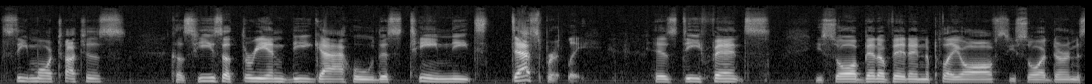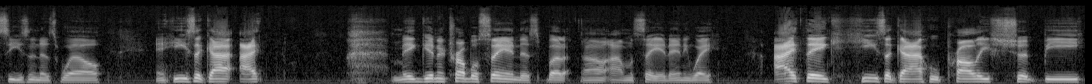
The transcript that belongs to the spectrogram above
see more touches because he's a 3 and D guy who this team needs desperately. His defense, you saw a bit of it in the playoffs, you saw it during the season as well. And he's a guy I may get in trouble saying this, but uh, I'm going to say it anyway. I think he's a guy who probably should be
